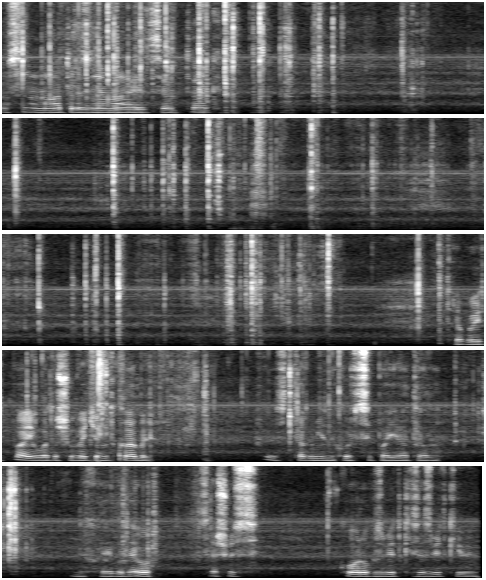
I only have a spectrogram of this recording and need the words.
Трансформатор знімається отак. Треба відпаювати, щоб витягнути кабель. Щось так мені не хочеться паяти, але нехай буде. О, це щось корок звідки, звідки він.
